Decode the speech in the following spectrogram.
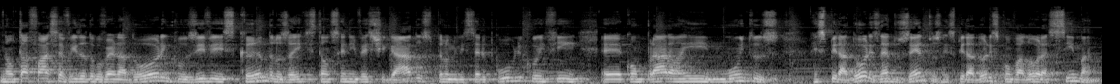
Não está fácil a vida do governador, inclusive escândalos aí que estão sendo investigados pelo Ministério Público. Enfim, é, compraram aí muitos respiradores, né, 200 respiradores com valor acima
